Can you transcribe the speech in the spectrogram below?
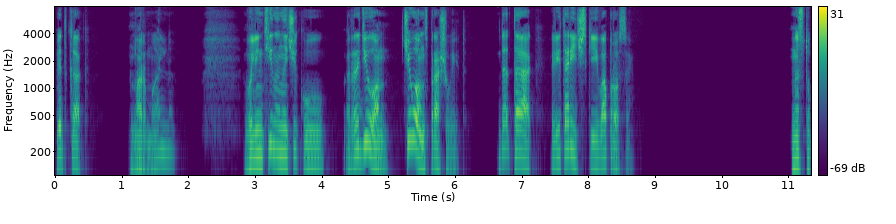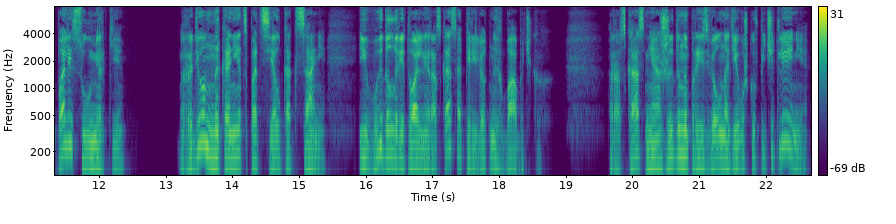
Это как?» «Нормально». Валентина на чеку. «Родион, чего он спрашивает?» Да так, риторические вопросы. Наступали сумерки. Родион, наконец, подсел к Оксане и выдал ритуальный рассказ о перелетных бабочках. Рассказ неожиданно произвел на девушку впечатление,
